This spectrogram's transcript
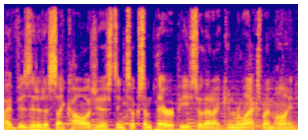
I visited a psychologist and took some therapy so that I can relax my mind.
